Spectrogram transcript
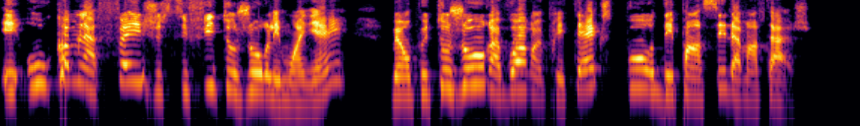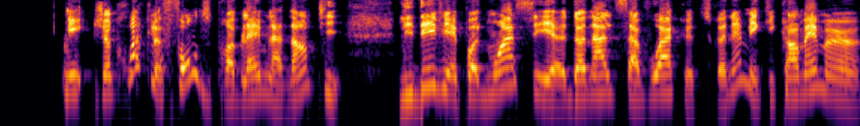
et où, comme la fin justifie toujours les moyens, mais on peut toujours avoir un prétexte pour dépenser davantage. Mais je crois que le fond du problème là-dedans, puis l'idée vient pas de moi, c'est euh, Donald Savoie que tu connais, mais qui est quand même un,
